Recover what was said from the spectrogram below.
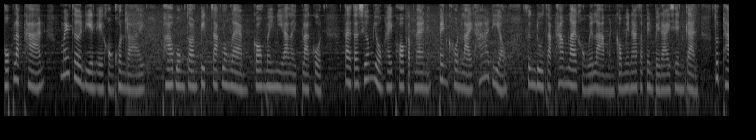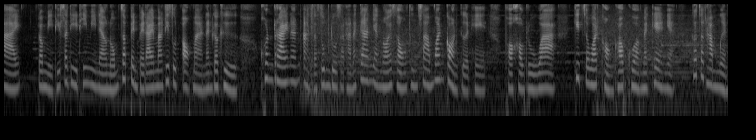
พบหลักฐาน ไม่เจอ DNA ของคนร้าย ภาพวงจรปิดจากโรงแรมก็ไม่มีอะไรปรากฏ แต่จะเชื่อมโยงให้พ่อกับแม่เนี่ยเป็นคนหลายท่าเดียว ซึ่งดูจากไทม์ไลน์ของเวลามันก็ไม่น่าจะเป็นไปได้เช่นกัน สุดท้าย ก็มีทฤษฎีที่มีแนวโน้มจะเป็นไปได้มากที่สุดออกมานั่นก็คือ คนร้ายนั้นอาจจะซุ่มดูสถานการณ์อย่างน้อย 2-3 วันก่อนเกิดเหตุ เพราะเขารู้ว่ากิจวัตรของครอบครัวแมคเคนเนี่ย ก็จะทำเหมือน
